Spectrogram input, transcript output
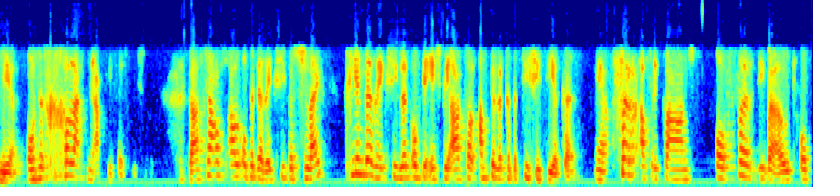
Nee, ons is glad nie aktivisties daar selfs al op 'n direksie besluit geen direksielid of die SPA sal amptelike petisie teken ja vir Afrikaans of vir die behoud op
